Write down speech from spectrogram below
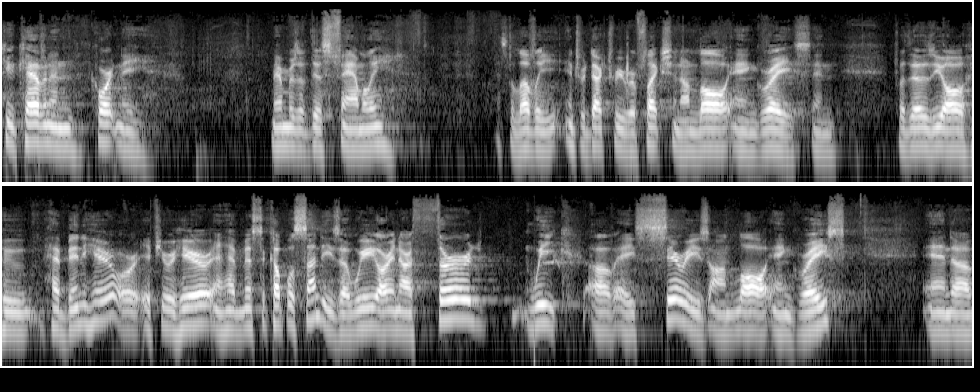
Thank you, Kevin and Courtney, members of this family. That's a lovely introductory reflection on law and grace. And for those of you all who have been here, or if you're here and have missed a couple Sundays, uh, we are in our third week of a series on law and grace. And uh,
